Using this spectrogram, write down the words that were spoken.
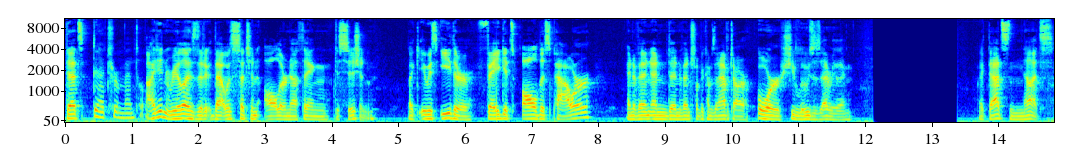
That's detrimental. I didn't realize that it, that was such an all or nothing decision. Like it was either Faye gets all this power and event and then eventually becomes an avatar, or she loses everything. Like that's nuts.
